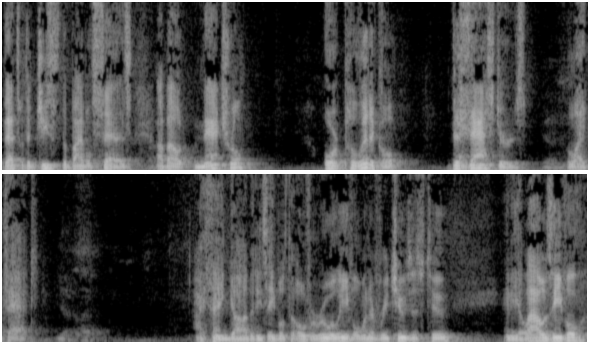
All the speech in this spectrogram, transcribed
that's what the Jesus of the Bible says about natural or political disasters like that. I thank God that He's able to overrule evil whenever He chooses to, and He allows evil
